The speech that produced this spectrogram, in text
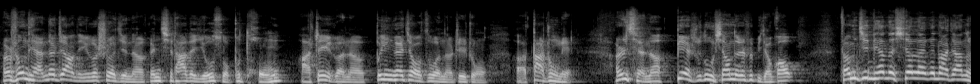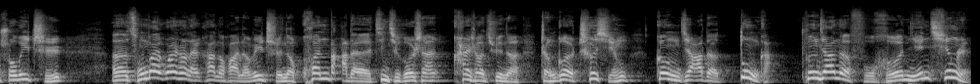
而丰田的这样的一个设计呢，跟其他的有所不同啊，这个呢不应该叫做呢这种啊大众脸，而且呢辨识度相对来说比较高。咱们今天呢，先来跟大家呢说威驰，呃，从外观上来看的话呢，威驰呢宽大的进气格栅，看上去呢整个车型更加的动感，更加呢符合年轻人。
